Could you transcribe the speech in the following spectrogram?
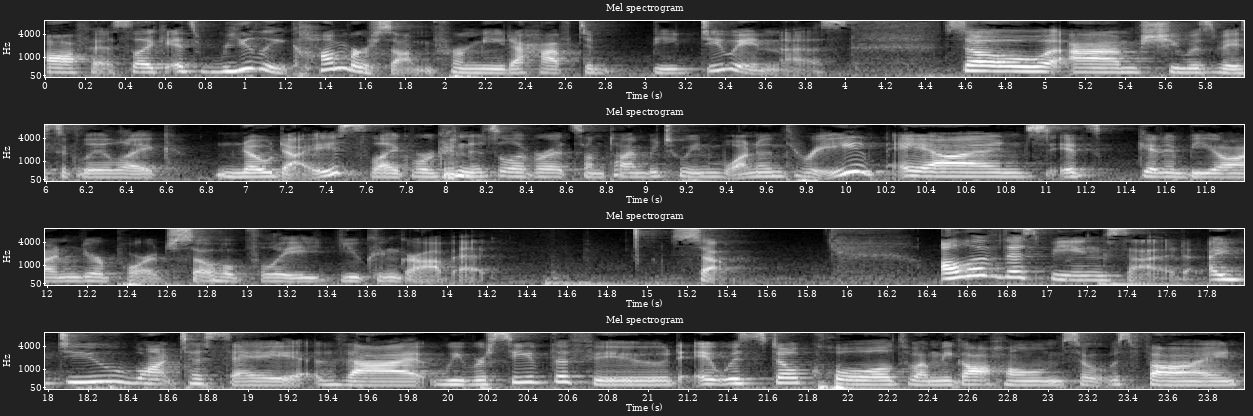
office. Like it's really cumbersome for me to have to be doing this. So um, she was basically like, no dice. Like, we're going to deliver it sometime between one and three, and it's going to be on your porch. So, hopefully, you can grab it. So, all of this being said, I do want to say that we received the food. It was still cold when we got home, so it was fine.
